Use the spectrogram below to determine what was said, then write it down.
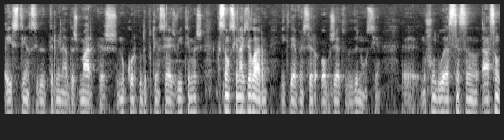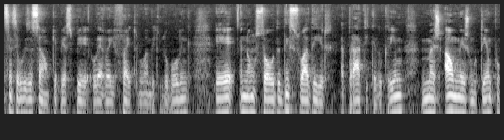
a existência de determinadas marcas no corpo de potenciais vítimas que são sinais de alarme e que devem ser objeto de denúncia. Eh, no fundo, a, ação de sensibilização que a PSP leva a efeito no âmbito do bullying é não só de dissuadir a prática do crime, mas ao mesmo tempo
